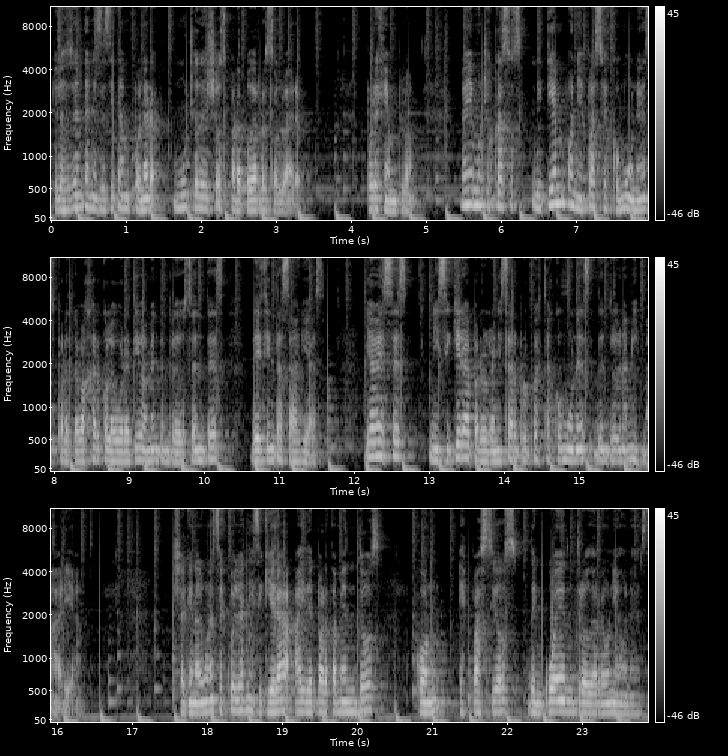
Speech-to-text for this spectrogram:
que los docentes necesitan poner mucho de ellos para poder resolver. Por ejemplo, no hay en muchos casos ni tiempo ni espacios comunes para trabajar colaborativamente entre docentes de distintas áreas y a veces ni siquiera para organizar propuestas comunes dentro de una misma área, ya que en algunas escuelas ni siquiera hay departamentos con espacios de encuentro, de reuniones.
